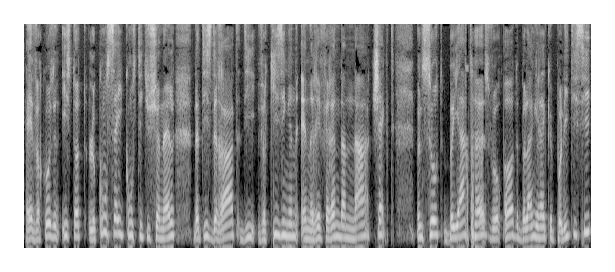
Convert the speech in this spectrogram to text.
hij verkozen is tot le Conseil constitutionnel. Dat is de raad die verkiezingen en referenda nacheckt. Een soort bejaardhuis voor oude belangrijke politici.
